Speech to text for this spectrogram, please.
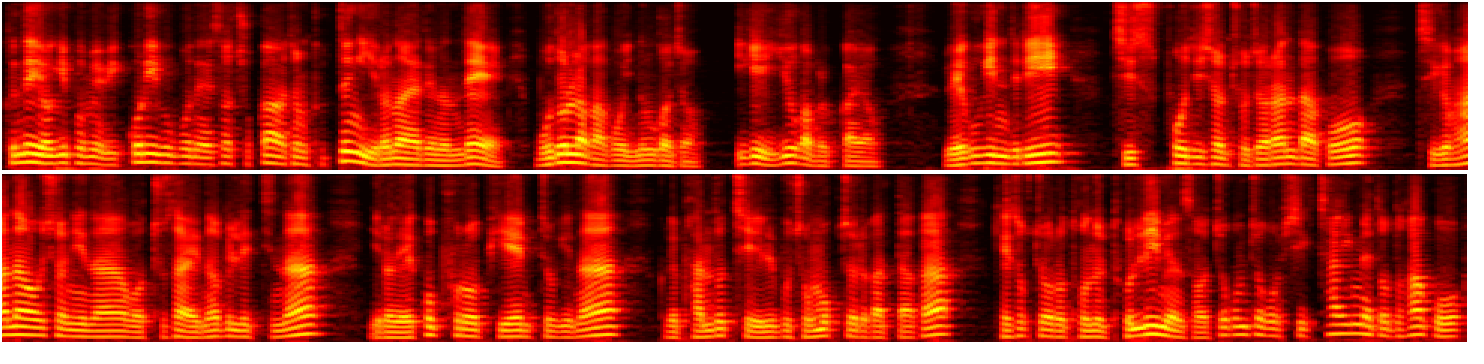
근데 여기 보면 윗꼬리 부분에서 주가가 좀 급등이 일어나야 되는데 못 올라가고 있는 거죠. 이게 이유가 뭘까요? 외국인들이 지수 포지션 조절한다고 지금 하나오션이나 뭐 두사 에너빌리티나 이런 에코프로 BM 쪽이나 그리고 반도체 일부 종목주를 갖다가 계속적으로 돈을 돌리면서 조금 조금씩 차익 매도도 하고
